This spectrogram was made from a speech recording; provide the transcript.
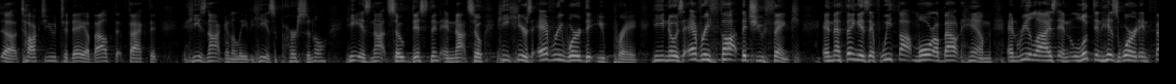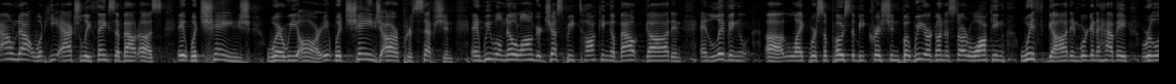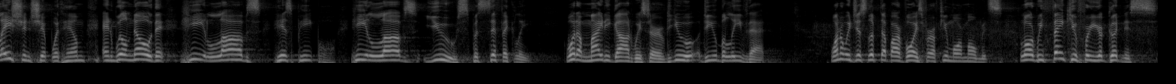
uh, talk to you today about the fact that he's not going to leave you. He is personal. He is not so distant and not so. He hears every word that you pray, he knows every thought that you think. And the thing is, if we thought more about him and realized and looked in his word and found out what he actually thinks about us, it would change where we are. It would change our perception. And we will no longer just be talking about God and, and living uh, like we're supposed to be Christian, but we are going to start walking with God and we're going to have a relationship with him. And we'll know that he loves his people, he loves you specifically. What a mighty God we serve. Do you, do you believe that? Why don't we just lift up our voice for a few more moments? Lord, we thank you for your goodness.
